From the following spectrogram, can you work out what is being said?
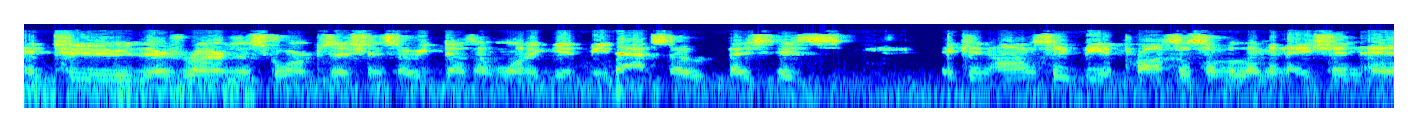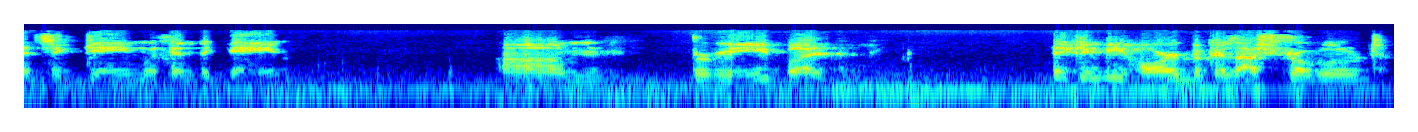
and two, there's runners in scoring position, so he doesn't want to give me that. So it's, it's it can honestly be a process of elimination, and it's a game within the game um, for me. But it can be hard because I struggled.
